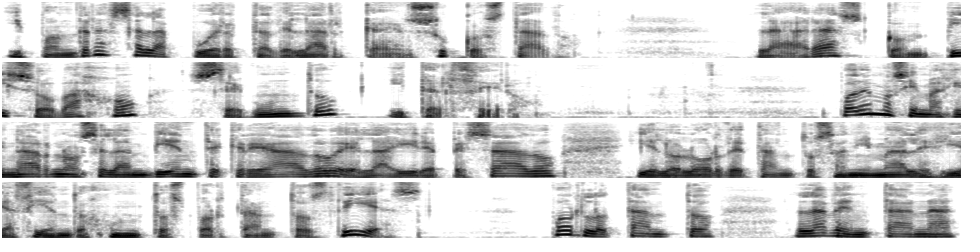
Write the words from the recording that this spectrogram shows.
y pondrás a la puerta del arca en su costado. La harás con piso bajo, segundo y tercero. Podemos imaginarnos el ambiente creado, el aire pesado y el olor de tantos animales yaciendo juntos por tantos días. Por lo tanto, la ventana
